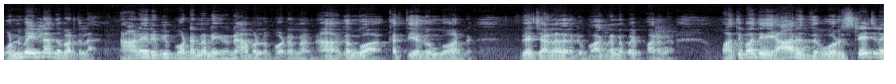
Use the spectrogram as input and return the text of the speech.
ஒன்றுமே இல்லை அந்த படத்தில். நானே ரிவ்யூ போட்டேன்னு நினைக்கிறேன். ஞாபகம் போட்டேன் நான். ஆ கங்குவா கத்திய கங்குவான்னு. இதே சேனல் இருக்குது பார்க்கலன்னு போய் பாருங்கள் மாற்றி மாற்றி யார் இது? ஒரு ஸ்டேஜில்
